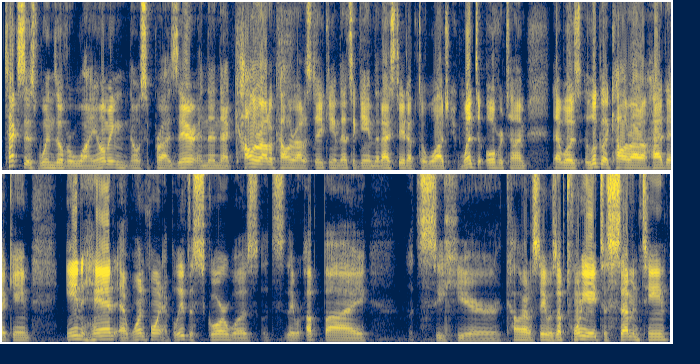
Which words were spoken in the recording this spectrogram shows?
Texas wins over Wyoming. No surprise there. And then that Colorado Colorado State game. That's a game that I stayed up to watch. It went to overtime. That was. It looked like Colorado had that game in hand at one point. I believe the score was. Let's. They were up by. Let's see here. Colorado State was up 28 to 17.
